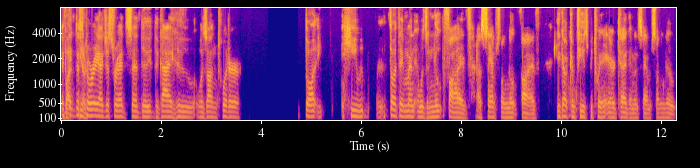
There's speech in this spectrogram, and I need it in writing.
I but, think the story know, I just read said the the guy who was on Twitter thought he thought they meant it was a Note Five, a Samsung Note Five. He got confused between an AirTag and a Samsung Note,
